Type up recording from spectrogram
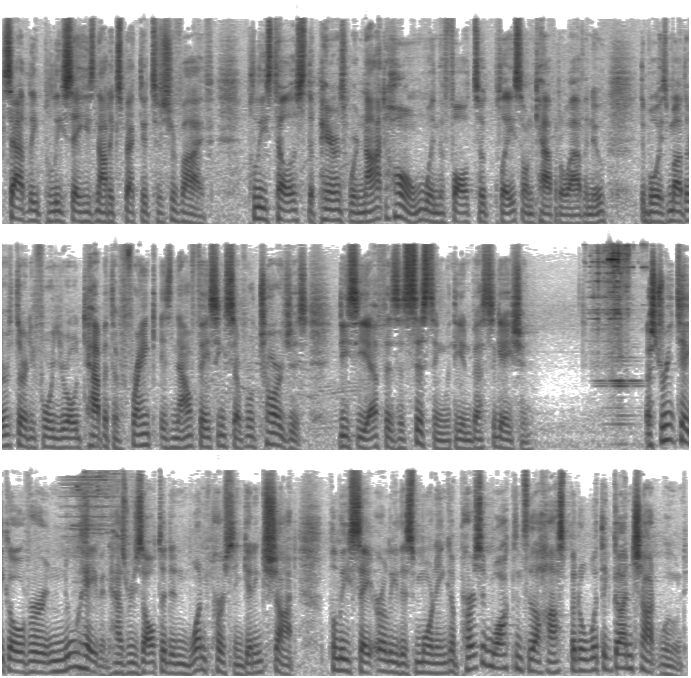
Sadly, police say he's not expected to survive. Police tell us the parents were not home when the fall took place on Capitol Avenue. The boy's mother, 34 year old Tabitha Frank, is now facing several charges. DCF is assisting with the investigation. A street takeover in New Haven has resulted in one person getting shot. Police say early this morning a person walked into the hospital with a gunshot wound.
